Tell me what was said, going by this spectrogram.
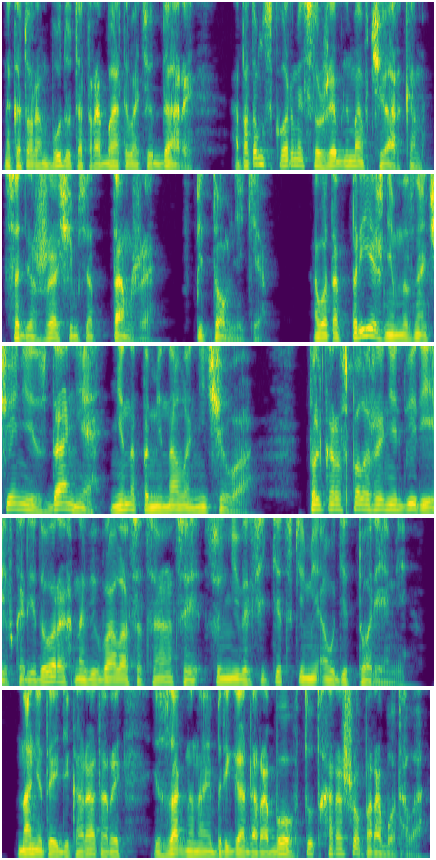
на котором будут отрабатывать удары, а потом скормят служебным овчаркам, содержащимся там же, в питомнике. А вот о прежнем назначении здания не напоминало ничего. Только расположение дверей в коридорах навевало ассоциации с университетскими аудиториями. Нанятые декораторы и загнанная бригада рабов тут хорошо поработала.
